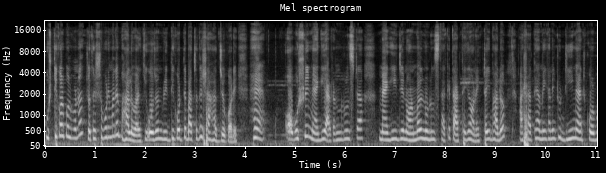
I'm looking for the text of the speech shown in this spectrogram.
পুষ্টিকর বলব না, যথেষ্ট পরিমাণে ভালো আর কি, ওজন বৃদ্ধি করতে বাচ্চাদের সাহায্য করে। হ্যাঁ অবশ্যই ম্যাগি, আটা নুডলসটা, ম্যাগি যে নর্মাল নুডলস থাকে তার থেকে অনেকটাই ভালো। আর সাথে আমি এখানে একটু ডিম অ্যাড করব।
